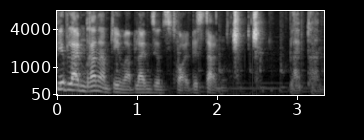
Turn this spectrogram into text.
Wir bleiben dran am Thema, bleiben Sie uns treu. Bis dann. Bleibt dran.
